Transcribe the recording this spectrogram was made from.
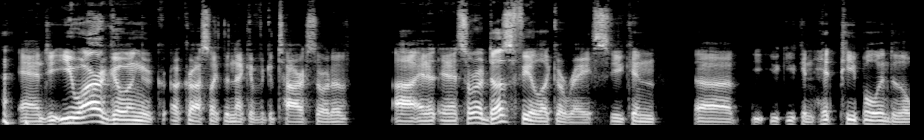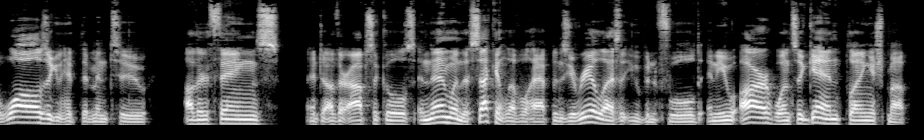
and you- are going ac- across like the neck of a guitar, sort of, uh, and it, and it sort of does feel like a race. You can uh, you you can hit people into the walls. You can hit them into other things, into other obstacles, and then when the second level happens, you realize that you've been fooled, and you are once again playing a shmup.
